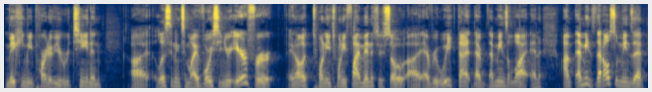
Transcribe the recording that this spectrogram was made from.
making me part of your routine and uh, listening to my voice in your ear for you know 20 25 minutes or so uh, every week that, that that means a lot and um, that means that also means that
